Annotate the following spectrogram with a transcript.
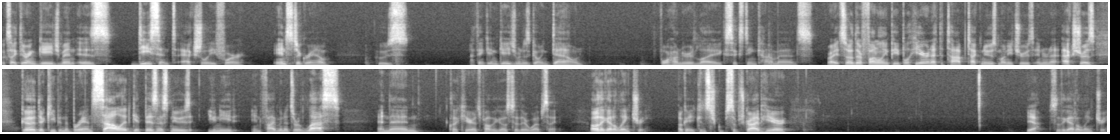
Looks like their engagement is decent, actually, for Instagram, whose I think engagement is going down. 400 likes, 16 comments, right? So they're funneling people here and at the top, tech news, money truth, internet extras. Good. They're keeping the brand solid. Get business news you need in five minutes or less. And then click here. It probably goes to their website. Oh, they got a link tree. Okay, you can subscribe here. Yeah, so they got a link tree.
